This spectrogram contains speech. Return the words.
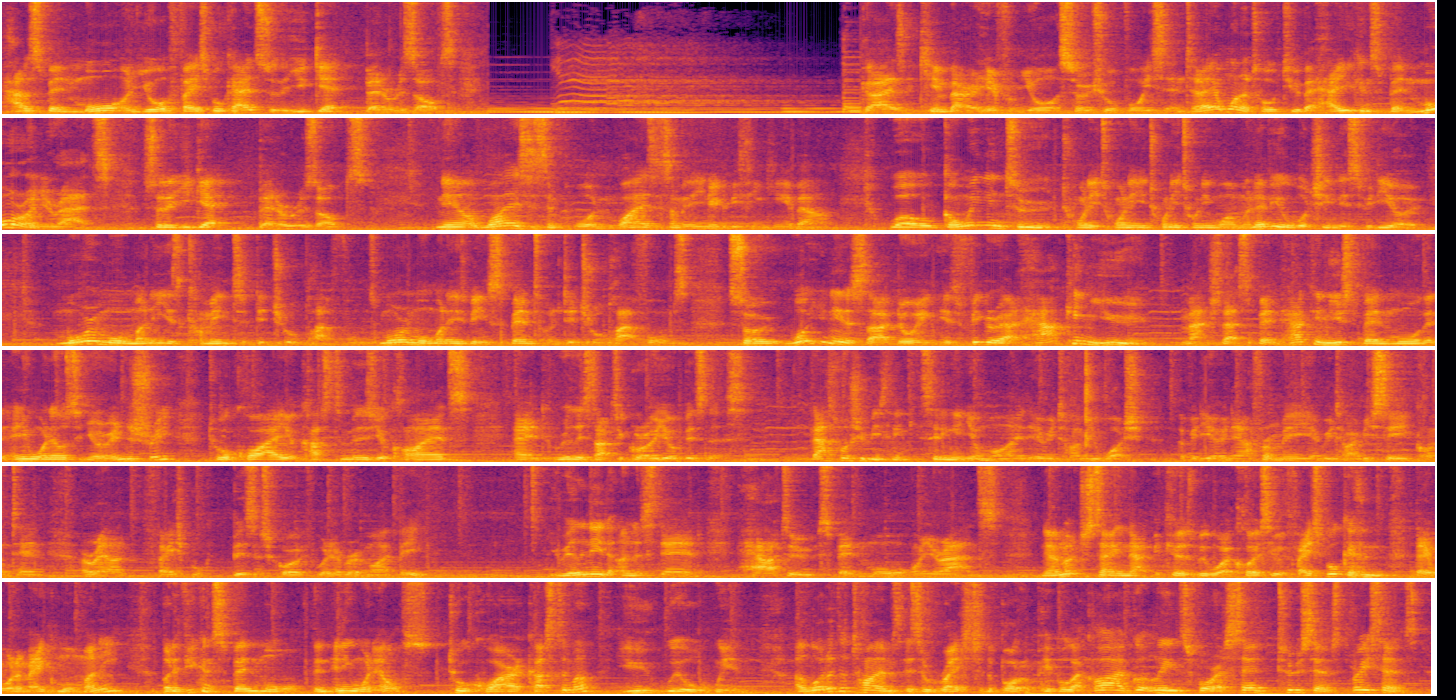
how to spend more on your Facebook ads so that you get better results. Guys, Kim Barrett here from Your Social Voice and today I want to talk to you about how you can spend more on your ads so that you get better results. Now, why is this important? Why is this something that you need to be thinking about? Well, going into 2020, 2021, whenever you're watching this video, more and more money is coming to digital platforms. More and more money is being spent on digital platforms. So what you need to start doing is figure out how can you match that spend? How can you spend more than anyone else in your industry to acquire your customers, your clients, and really start to grow your business? That's what should be sitting in your mind every time you watch a video now from me, every time you see content around Facebook, business growth, whatever it might be. You really need to understand how to spend more on your ads. Now, I'm not just saying that because we work closely with Facebook and they want to make more money, but if you can spend more than anyone else to acquire a customer, you will win. A lot of the times it's a race to the bottom. People are like, oh, I've got leads for a cent, two cents, three cents.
